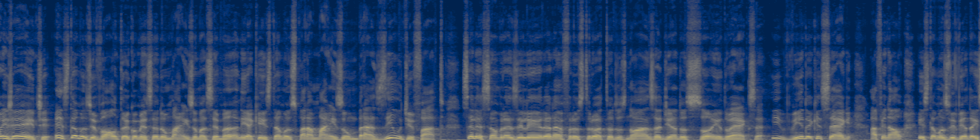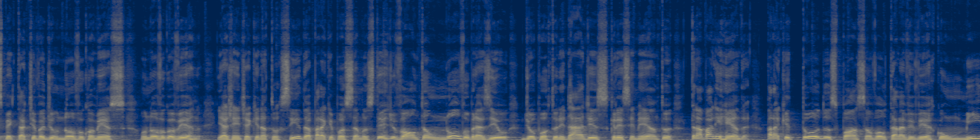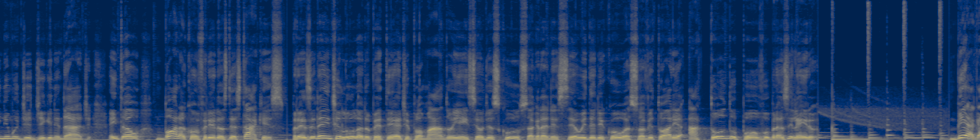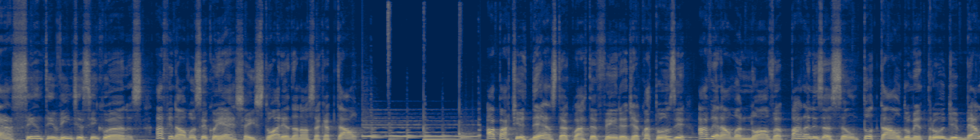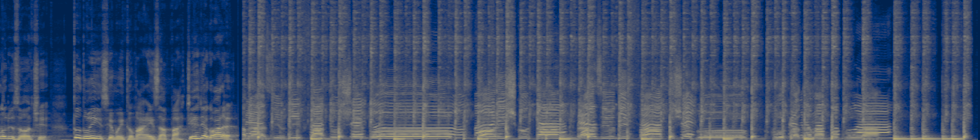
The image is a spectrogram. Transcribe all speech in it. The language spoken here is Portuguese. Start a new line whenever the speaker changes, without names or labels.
Oi, gente! Estamos de volta, começando mais uma semana e aqui estamos para mais um Brasil de Fato. Seleção brasileira, né? Frustrou a todos nós, adiando o sonho do Hexa. E vida que segue. Afinal, estamos vivendo a expectativa de um novo começo, um novo governo e a gente aqui na torcida para que possamos ter de volta um novo Brasil de oportunidades, crescimento, trabalho e renda, para que todos possam voltar a viver com um mínimo de dignidade. Então, bora conferir os destaques? Presidente Lula do PT é diplomado e em seu discurso agradeceu e dedicou a sua vitória a todo o povo brasileiro. BH 125 anos. Afinal, você conhece a história da nossa capital? A partir desta quarta-feira, dia 14, haverá uma nova paralisação total do metrô de Belo Horizonte. Tudo isso e muito mais a partir de agora.
Brasil de fato chegou, chegou, o programa popular.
